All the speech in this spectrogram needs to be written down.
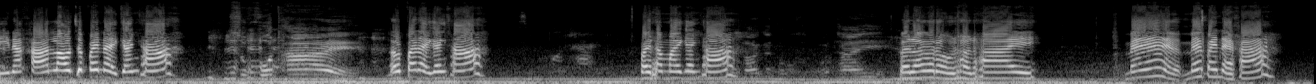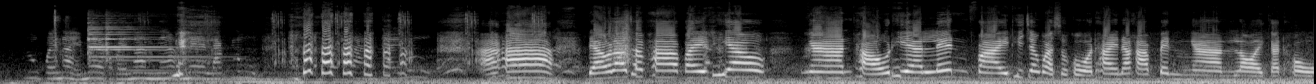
นี้นะคะ เราจะไปไหนกันคะ สุโขทัยเราไปไหนกันคะ ไปทำไมกันคะลอยกระทงสุโขทัยไปร้อยกระโดดไทยแม่ แม่ไปไหนคะ ลูกไปไหนแม่ก็ไปนั่นนะ แม่รักลูกตามใจลูก อะค่ะเดี๋ยวเราจะพาไปเที่ยวงานเผาเทียนเล่นไฟที่จังหวัดสุโขทัยนะคะ เป็นงานลอยกระทง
